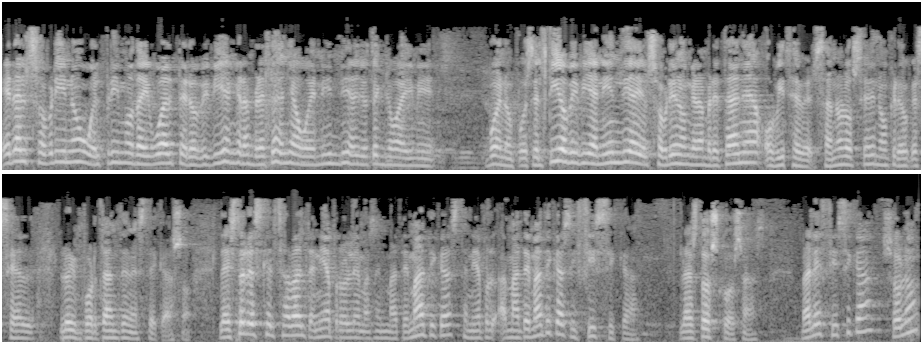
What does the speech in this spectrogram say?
Era el sobrino o el primo, da igual, pero vivía en Gran Bretaña o en India, yo tengo ahí mi... Bueno, pues el tío vivía en India y el sobrino en Gran Bretaña o viceversa, no lo sé, no creo que sea lo importante en este caso. La historia es que el chaval tenía problemas en matemáticas, tenía matemáticas y física, las dos cosas, ¿vale? Física solo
